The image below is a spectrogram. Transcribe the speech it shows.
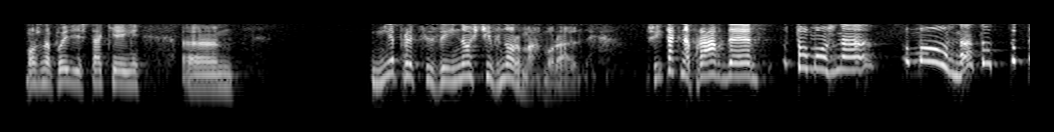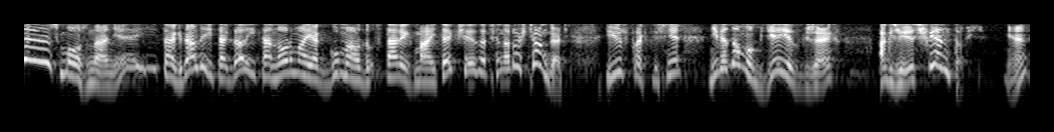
można powiedzieć, takiej nieprecyzyjności w normach moralnych. Czyli tak naprawdę no to można, to można, to, to też można, nie? I tak dalej, i tak dalej. I ta norma, jak guma od starych majtek, się zaczyna rozciągać. I już praktycznie nie wiadomo, gdzie jest grzech, a gdzie jest świętość, nie?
